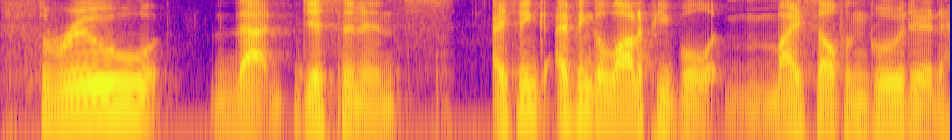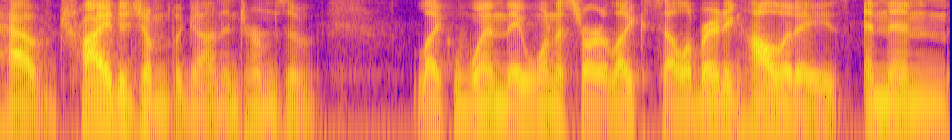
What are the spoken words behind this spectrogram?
through that dissonance, I think I think a lot of people, myself included, have tried to jump the gun in terms of like when they want to start like celebrating holidays, and then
